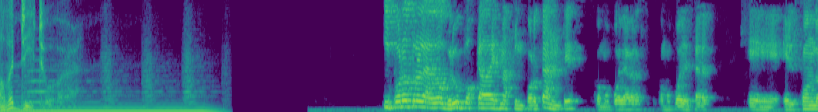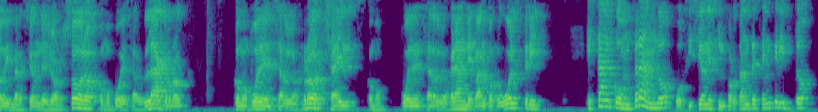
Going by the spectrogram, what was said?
of a detour. Y por otro lado, grupos cada vez más importantes, como puede, haber, como puede ser eh, el fondo de inversión de George Soros, como puede ser BlackRock, como pueden ser los Rothschilds, como pueden ser los grandes bancos de Wall Street, están comprando posiciones importantes en cripto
